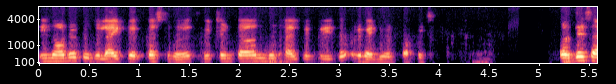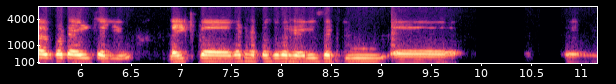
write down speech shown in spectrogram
in order to delight their customers, which in turn would help increase the revenue and profits. For this, I, what I will tell you, like uh, what happens over here is that you uh, uh,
